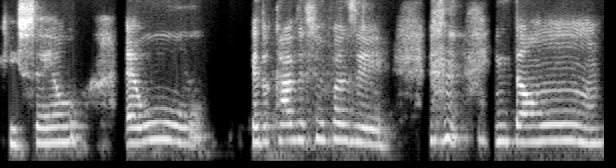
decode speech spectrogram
que isso é o, é o educado de se fazer. então,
